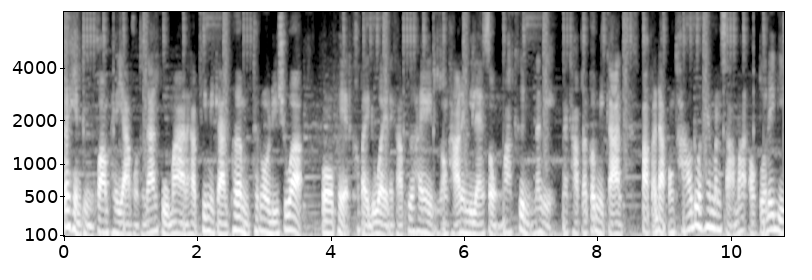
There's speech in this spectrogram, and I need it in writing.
ก็เห็นถึงความพยายามของทางด้านปูมานะครับที่มีการเพิ่มเทคโนโลยีชื่อว่า โปรเพจเข้าไปด้วยนะครับเพื่อให้รองเท้าเนี่ยมีแรงส่งมากขึ้นนั่นเองนะครับแล้วก็มีการปรับระดับรองเท้าด้วยให้มันสามารถออกตัวได้ดี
